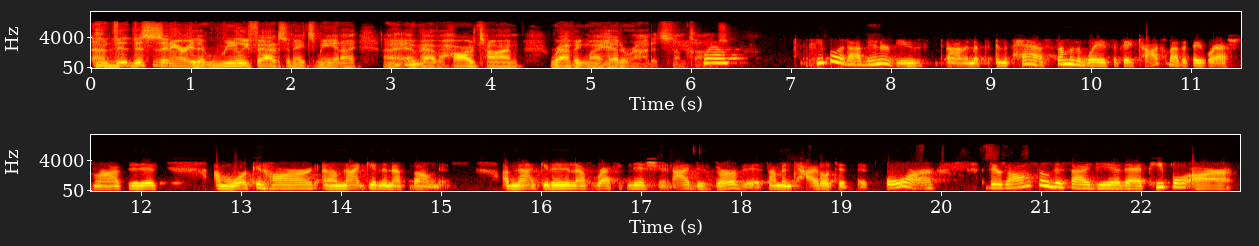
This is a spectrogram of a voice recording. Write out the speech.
this is an area that really fascinates me, and I, I mm-hmm. have a hard time wrapping my head around it sometimes. Well, people that I've interviewed um, in the in the past, some of the ways that they've talked about that they've rationalized it is, I'm working hard and I'm not getting enough bonus, I'm not getting enough recognition. I deserve this. I'm entitled to this. Or there's also this idea that people are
